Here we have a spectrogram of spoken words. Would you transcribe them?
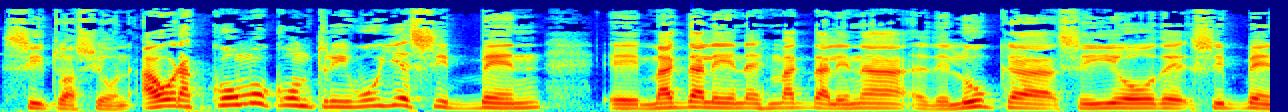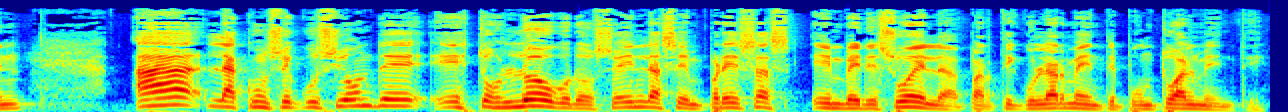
situación. Ahora, ¿cómo contribuye Sibben, eh, Magdalena, Magdalena de Luca, CEO de Sibben, a la consecución de estos logros en las empresas en Venezuela, particularmente, puntualmente?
